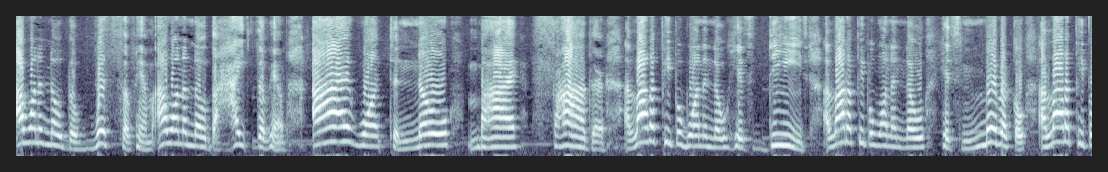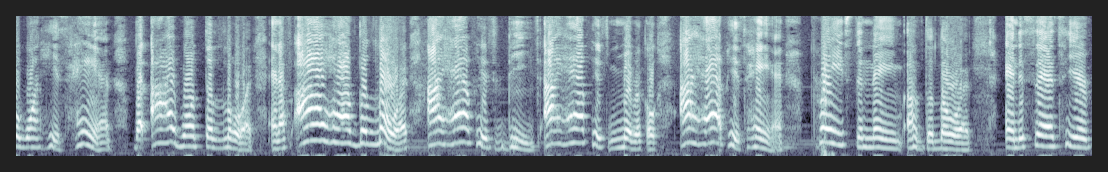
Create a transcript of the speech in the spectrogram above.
I want to know the width of him. I want to know the heights of him. I want to know my Father. A lot of people want to know his deeds. A lot of people want to know his miracle. A lot of people want his hand, but I want the Lord. And if I have the Lord, I have his deeds. I have his miracle. I have his hand. Praise the name of the Lord. And it says here,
